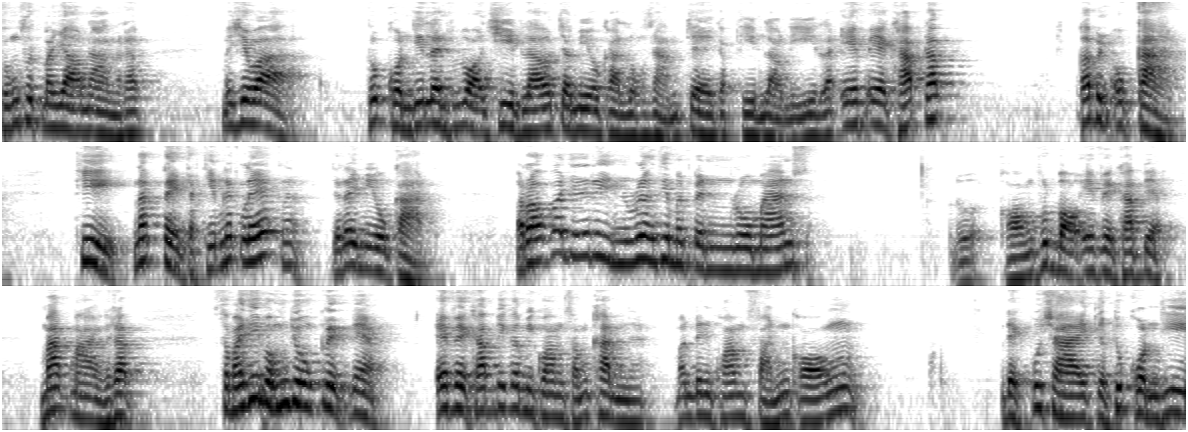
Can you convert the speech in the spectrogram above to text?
สูงสุดมายาวนานนะครับ ไม่ใช่ว่าทุกคนที่เล่นฟุตบอลอาชีพแล้วจะมีโอกาสลงสนามเจอกับทีมเหล่านี้ และ FA ครับครับ ก็เป็นโอกาสที่นักเตะจากทีมเล็กๆนะจะได้มีโอกาส เราก็จะได้ยินเรื่องที่มันเป็นโรแมนส์ของฟุตบอลเอฟเอคัพเนี่ยมากมายนะครับ สมัยที่ผมอยู่อังกฤษเนี่ย เอฟเอคัพนี่ก็มีความสำคัญนะมันเป็นความฝันของเด็กผู้ชายเกือบทุกคนที่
